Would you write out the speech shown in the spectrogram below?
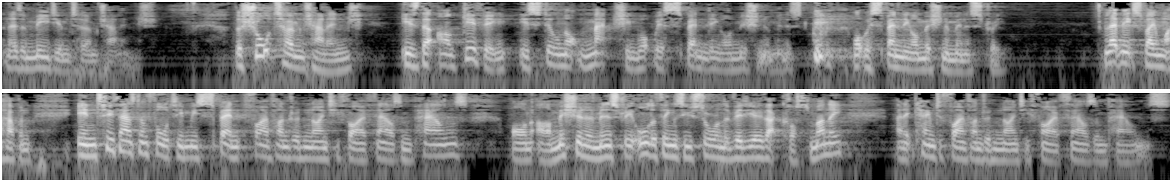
and there's a medium-term challenge. The short-term challenge is that our giving is still not matching what we're spending on mission and ministry, what we're spending on mission and ministry. Let me explain what happened. In 2014, we spent £595,000 on our mission and ministry. All the things you saw on the video, that cost money and it came to £595,000.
